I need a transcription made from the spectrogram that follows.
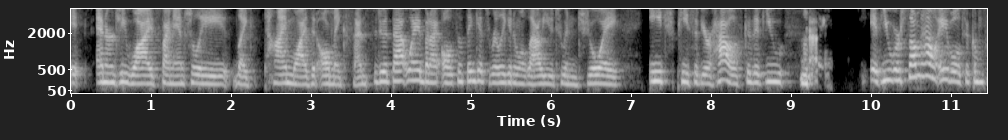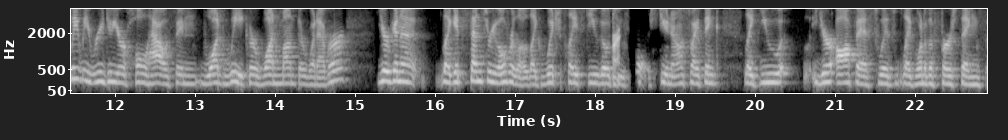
it energy wise, financially, like time wise, it all makes sense to do it that way. But I also think it's really going to allow you to enjoy each piece of your house because if you yeah. like, if you were somehow able to completely redo your whole house in one week or one month or whatever you're gonna like it's sensory overload like which place do you go to first you know? So i think like you your office was like one of the first things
